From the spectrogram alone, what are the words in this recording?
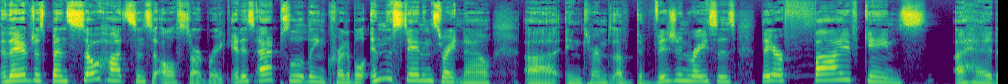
and they have just been so hot since the All Star break. It is absolutely incredible. In the standings right now, uh, in terms of division races, they are five games ahead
